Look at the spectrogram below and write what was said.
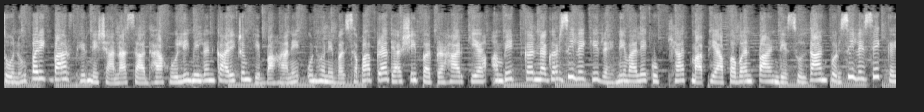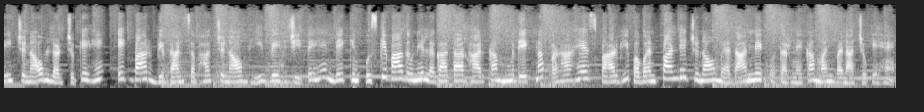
सोनू पर एक बार फिर निशाना साधा। होली मिलन कार्यक्रम के बहाने उन्होंने बसपा प्रत्याशी पर प्रहार किया। अंबेडकर नगर ज़िले के रहने वाले कुख्यात माफिया पवन पांडे सुल्तानपुर ज़िले से कई चुनाव लड़ चुके हैं। एक बार विधानसभा चुनाव भी वे जीते हैं, लेकिन उसके बाद उन्हें लगातार हार का मुँह देखना पड़ा है। इस बार भी पवन पांडे चुनाव मैदान में उतरने का मन बना चुके हैं।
